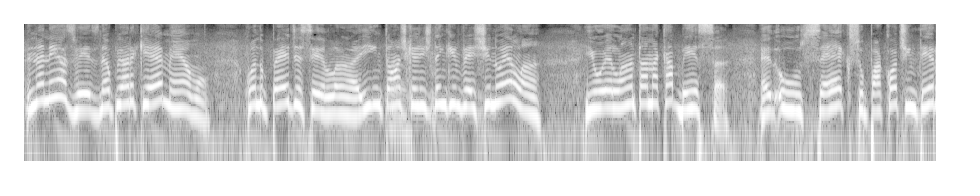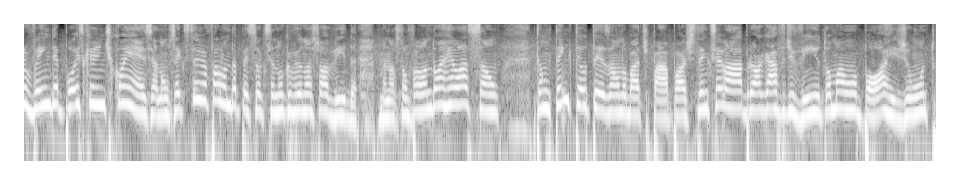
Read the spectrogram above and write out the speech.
Não é nem às vezes, né? O pior é que é mesmo. Quando pede esse elan aí, então acho que a gente tem que investir no elan. E o elan tá na cabeça. É, o sexo, o pacote inteiro vem depois que a gente conhece. A não ser que você esteja falando da pessoa que você nunca viu na sua vida. Mas nós estamos falando de uma relação. Então tem que ter o tesão no bate-papo. Acho que tem que, sei lá, abrir uma garrafa de vinho, tomar um porre junto,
